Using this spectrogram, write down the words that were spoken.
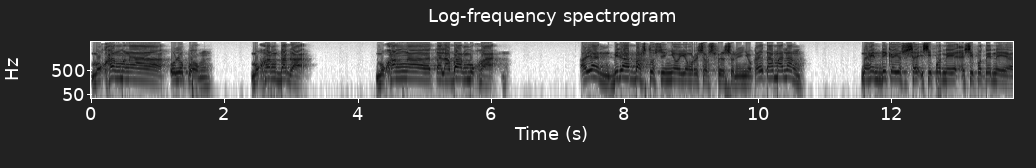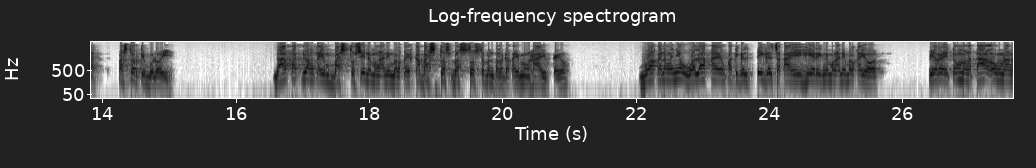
mukhang mga ulupong, mukhang daga, mukhang uh, talaba mukha, ayan, binabastos ninyo yung resource person ninyo. Kaya tama lang na hindi kayo sipon ni, siputin ni uh, Pastor Kibuloy. Dapat lang kayong bastusin ng mga animal kayo. Kabastos-bastos naman talaga kayo mga hayop kayo. Buha ng inyo, wala kayong katigil-tigil sa kahihiring ng mga animal kayo. Pero itong mga taong nang,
